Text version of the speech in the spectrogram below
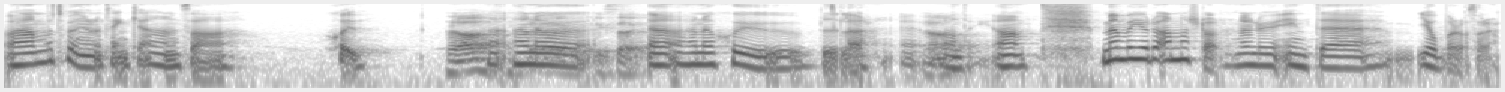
Och han var tvungen att tänka, han sa sju. Ja, Han har, exakt. ja, han har sju bilar. eh, någonting. Ja. Men vad gör du annars då, när du inte jobbar och sådär?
